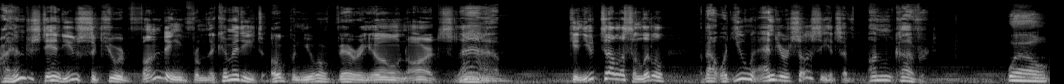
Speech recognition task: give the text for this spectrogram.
I understand you've secured funding from the committee to open your very own arts lab. Hmm. Can you tell us a little about what you and your associates have uncovered? Well,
